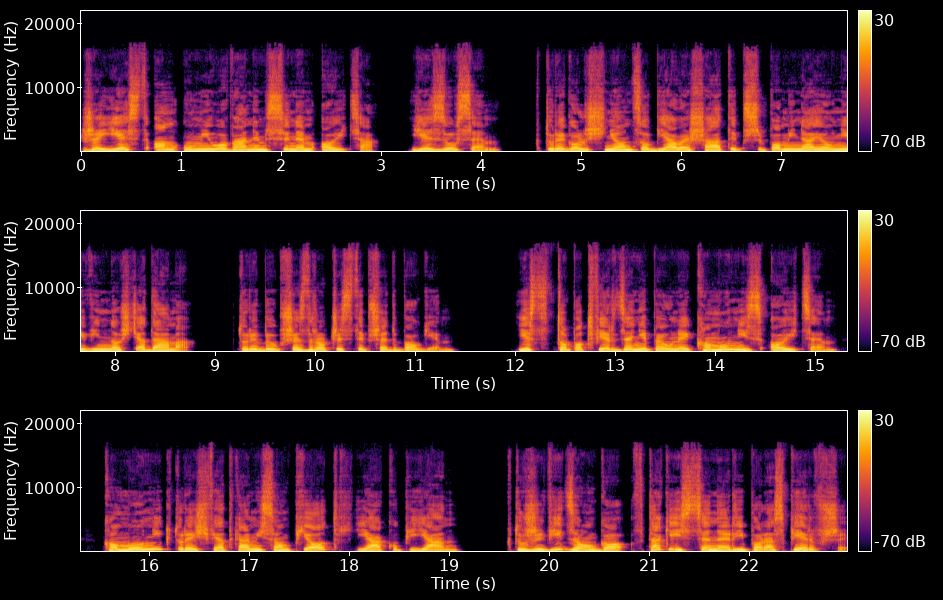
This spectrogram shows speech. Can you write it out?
że jest on umiłowanym synem Ojca, Jezusem, którego lśniąco białe szaty przypominają niewinność Adama, który był przezroczysty przed Bogiem. Jest to potwierdzenie pełnej komunii z Ojcem, komunii, której świadkami są Piotr, Jakub i Jan, którzy widzą go w takiej scenerii po raz pierwszy.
